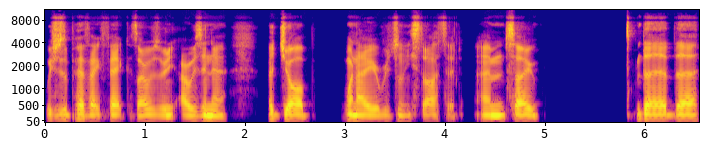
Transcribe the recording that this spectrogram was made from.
which is a perfect fit because I was I was in a, a job when I originally started. Um, so the the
